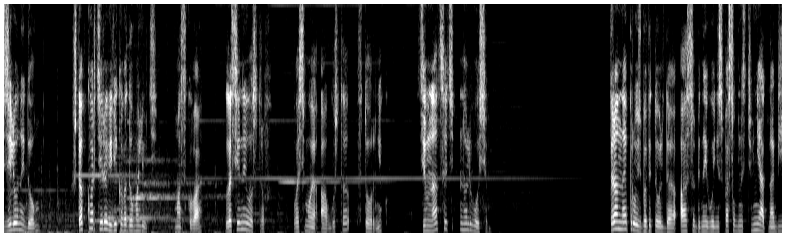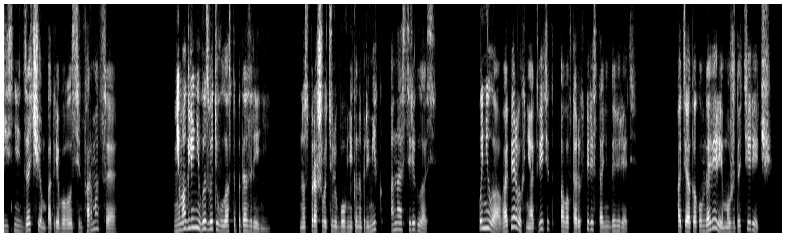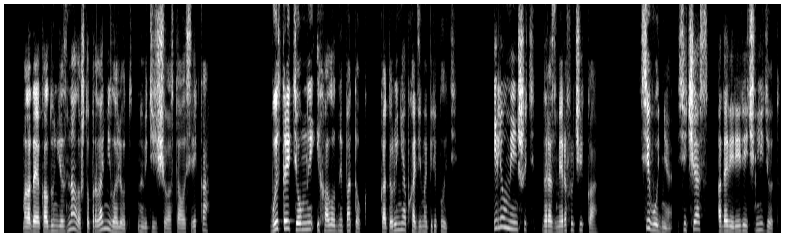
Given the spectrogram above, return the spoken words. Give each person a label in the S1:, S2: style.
S1: Зеленый дом. Штаб-квартира Великого дома Людь. Москва. Лосиный остров. 8 августа, вторник. 17.08. Странная просьба Витольда, а особенно его неспособность внятно объяснить, зачем потребовалась информация, не могли не вызвать у власты подозрений. Но спрашивать у любовника напрямик она остереглась. Поняла, во-первых, не ответит, а во-вторых, перестанет доверять. Хотя о каком доверии может идти речь? Молодая колдунья знала, что проломила лед, но ведь еще осталась река. Быстрый, темный и холодный поток, который необходимо переплыть. Или уменьшить до размеров ручейка. Сегодня, сейчас о доверии речь не идет.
